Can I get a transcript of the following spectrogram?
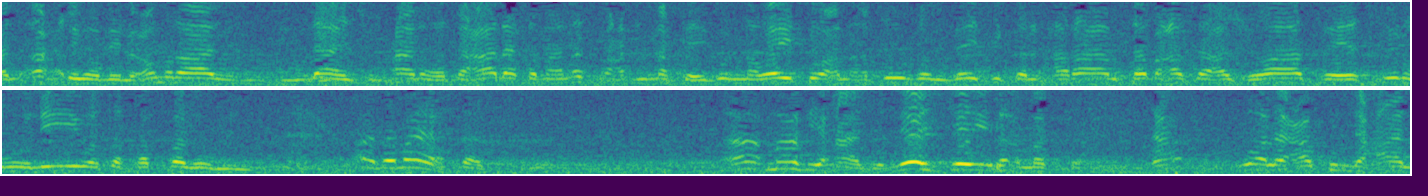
أن أحرم بالعمرة لله سبحانه وتعالى كما نسمع في مكة يقول نويت أن أطوف ببيتك الحرام سبعة أشواط فيسره لي وتقبله مني. هذا ما يحتاج. ما في حاجة. ليش جاي إلى مكة؟ ولا على كل حال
